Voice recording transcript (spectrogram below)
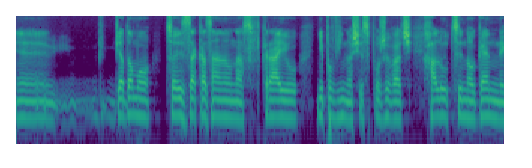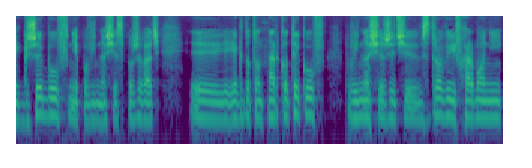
E, wiadomo, co jest zakazane u nas w kraju. Nie powinno się spożywać halucynogennych grzybów, nie powinno się spożywać e, jak dotąd narkotyków. Powinno się żyć w zdrowiu i w harmonii,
